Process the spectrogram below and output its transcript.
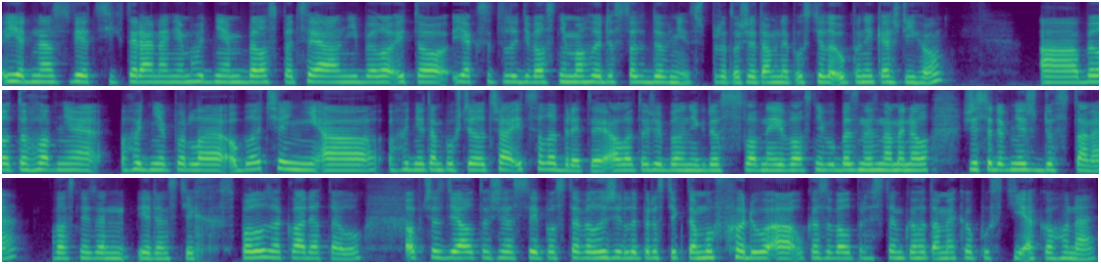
jedna z věcí, která na něm hodně byla speciální, bylo i to, jak se ty lidi vlastně mohli dostat dovnitř, protože tam nepustili úplně každýho. A bylo to hlavně hodně podle oblečení a hodně tam pouštěli třeba i celebrity, ale to, že byl někdo slavný, vlastně vůbec neznamenalo, že se dovnitř dostane vlastně ten jeden z těch spoluzakladatelů. Občas dělal to, že si postavil židli prostě k tomu vchodu a ukazoval prstem, koho tam jako pustí a koho ne.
